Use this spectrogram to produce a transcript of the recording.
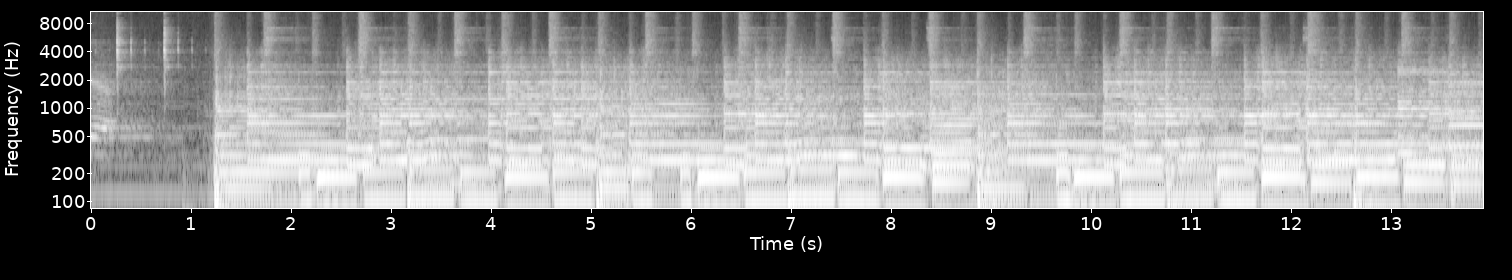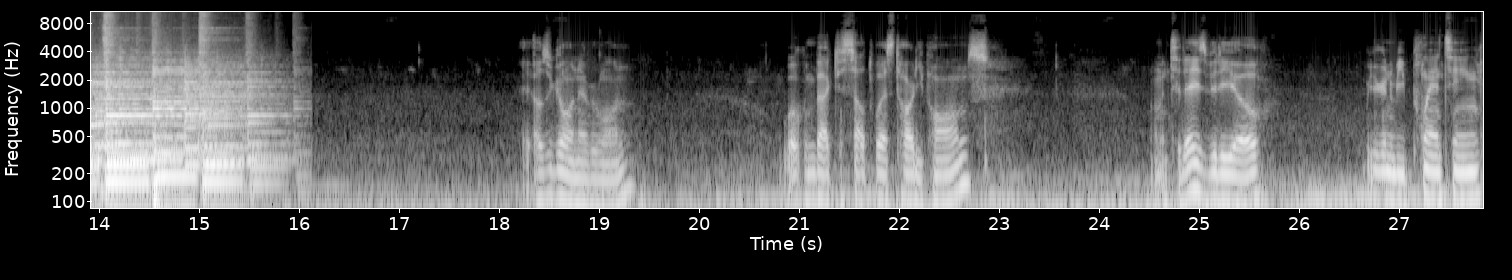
Hey, how's it going, everyone? Welcome back to Southwest Hardy Palms. Um, in today's video, we're going to be planting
